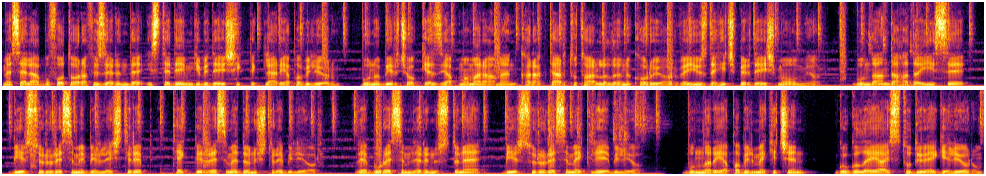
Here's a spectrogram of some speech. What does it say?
Mesela bu fotoğraf üzerinde istediğim gibi değişiklikler yapabiliyorum. Bunu birçok kez yapmama rağmen karakter tutarlılığını koruyor ve yüzde hiçbir değişme olmuyor. Bundan daha da iyisi bir sürü resmi birleştirip tek bir resime dönüştürebiliyor ve bu resimlerin üstüne bir sürü resim ekleyebiliyor. Bunları yapabilmek için Google AI Studio'ya geliyorum.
